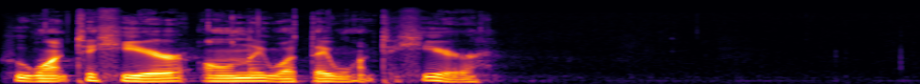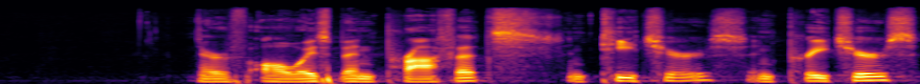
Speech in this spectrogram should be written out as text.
who want to hear only what they want to hear. There have always been prophets and teachers and preachers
